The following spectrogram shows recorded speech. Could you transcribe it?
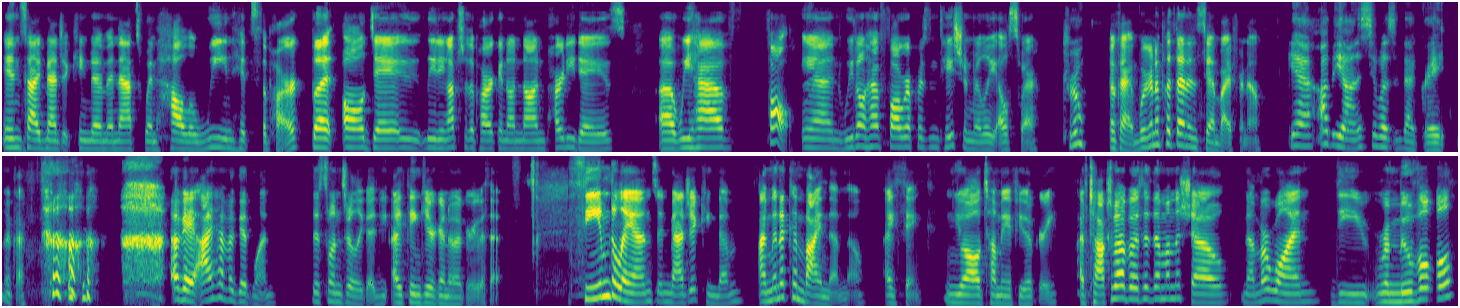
inside Magic Kingdom, and that's when Halloween hits the park. But all day leading up to the park and on non party days, uh, we have fall, and we don't have fall representation really elsewhere. True. Okay, we're gonna put that in standby for now. Yeah, I'll be honest, it wasn't that great. Okay. okay, I have a good one. This one's really good. I think you're going to agree with it. Themed lands in Magic Kingdom. I'm going to combine them though, I think. You all tell me if you agree. I've talked about both of them on the show. Number one, the removal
